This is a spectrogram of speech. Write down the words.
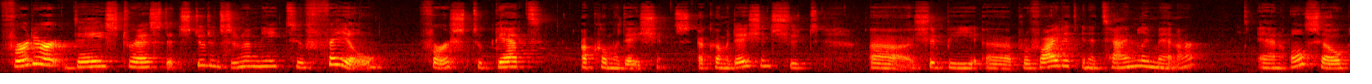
Further, they stress that students do not need to fail first to get accommodations. Accommodations should uh, should be uh, provided in a timely manner, and also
